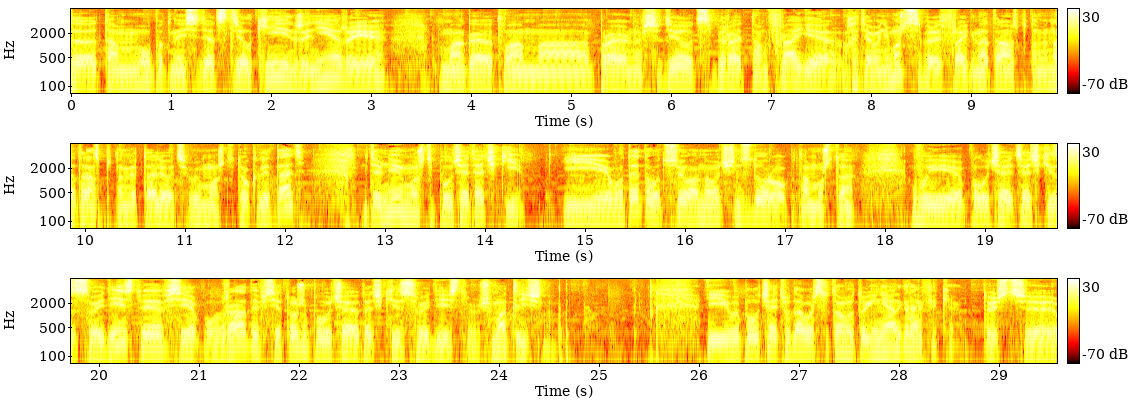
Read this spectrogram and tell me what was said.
э, там опытные сидят стрелки, инженеры и помогают вам э, правильно все делать, собирать там фраги. Хотя вы не можете собирать фраги на транспортном, на транспортном вертолете, вы можете только летать. Тем не менее, вы можете получать очки. И вот это вот все, оно очень здорово, потому что вы получаете очки за свои действия, все рады, все тоже получают очки за свои действия. В общем, отлично. И вы получаете удовольствие там в итоге не от графики. То есть э,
